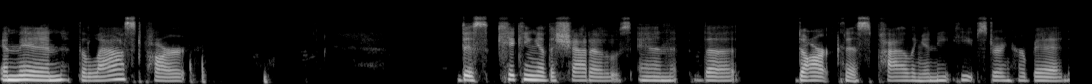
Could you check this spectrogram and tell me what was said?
And then the last part this kicking of the shadows and the darkness piling in neat heaps during her bed,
